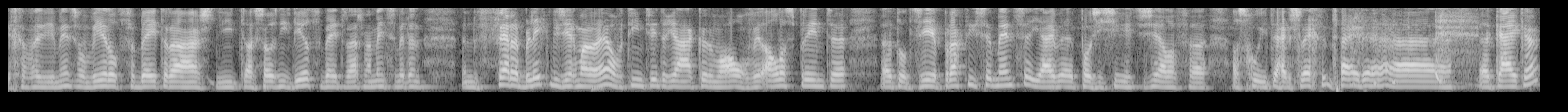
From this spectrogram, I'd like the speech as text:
gevarieerde mensen van wereldverbeteraars, die zo niet wereldverbeteraars, maar mensen met een, een verre blik, die zeg maar, over 10, 20 jaar kunnen we ongeveer alles printen, uh, tot zeer praktische mensen. Jij positioneert jezelf als goede tijden, slechte tijden kijker.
